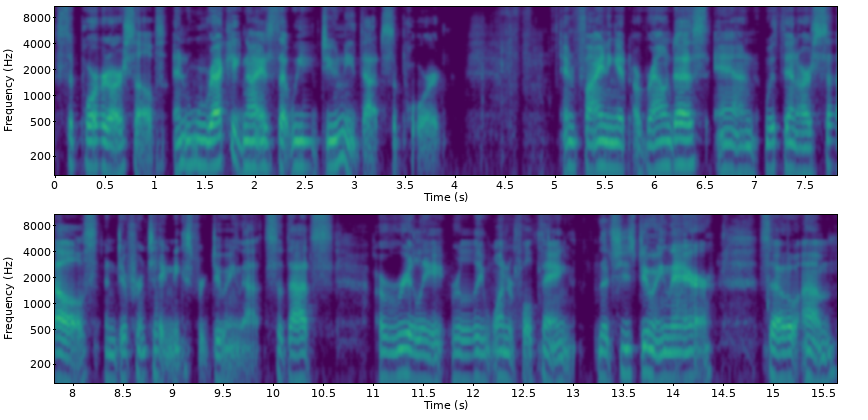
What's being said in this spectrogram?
support ourselves and recognize that we do need that support and finding it around us and within ourselves and different techniques for doing that. So that's a really really wonderful thing that she's doing there. So um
